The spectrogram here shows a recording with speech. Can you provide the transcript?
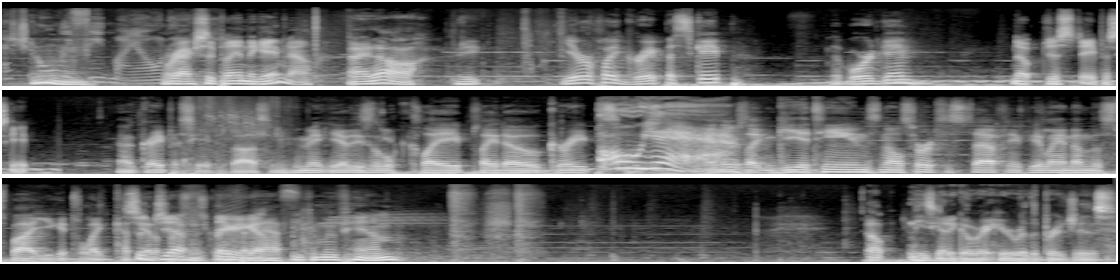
I should only feed my own. We're actually playing the game now. I know. You ever play Grape Escape? The board game? Nope, just Ape Escape. Uh, Grape Escape is awesome. You make you have these little clay Play-Doh grapes. Oh yeah. And there's like guillotines and all sorts of stuff. And if you land on the spot, you get to like cut the So other Jeff, person's there grape you in go. half. You can move him. Oh, he's got to go right here where the bridge is,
